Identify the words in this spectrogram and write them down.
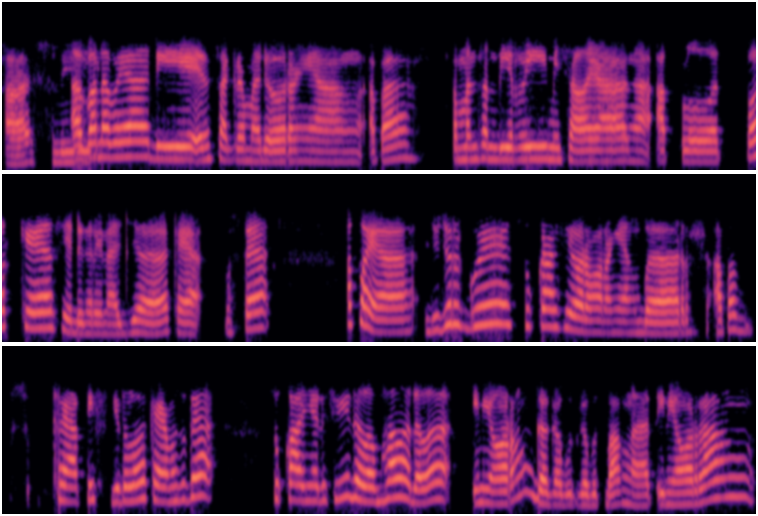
asli. apa namanya di Instagram ada orang yang apa teman sendiri misalnya nggak upload podcast ya dengerin aja. Kayak maksudnya apa ya jujur gue suka sih orang-orang yang ber apa kreatif gitu loh. Kayak maksudnya sukanya di sini dalam hal adalah ini orang gak gabut-gabut banget ini orang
